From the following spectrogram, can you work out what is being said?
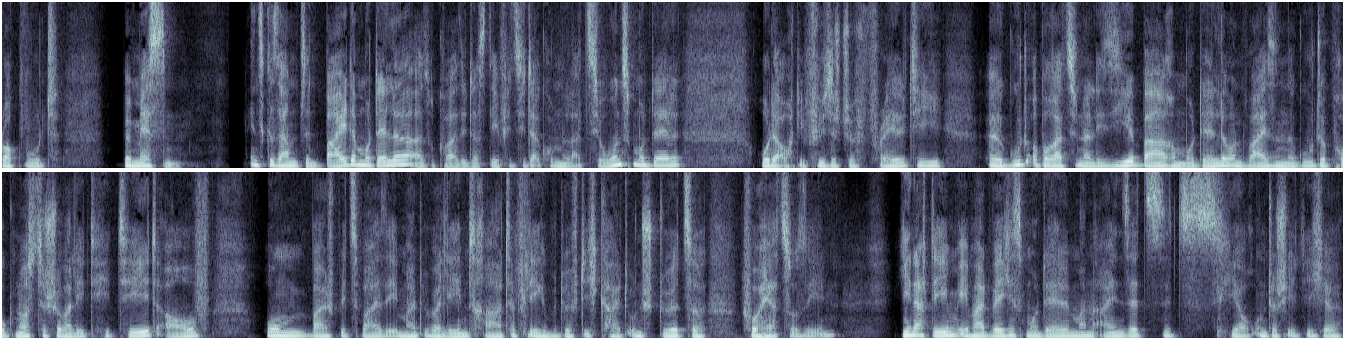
Rockwood bemessen. Insgesamt sind beide Modelle, also quasi das Defizitakkumulationsmodell oder auch die physische Frailty, äh, gut operationalisierbare Modelle und weisen eine gute prognostische Validität auf, um beispielsweise eben halt Überlebensrate, Pflegebedürftigkeit und Stürze vorherzusehen. Je nachdem eben halt welches Modell man einsetzt, sitzt hier auch unterschiedliche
